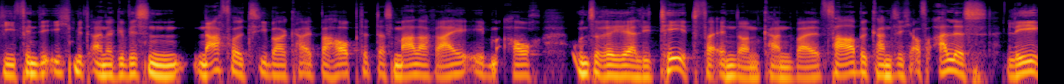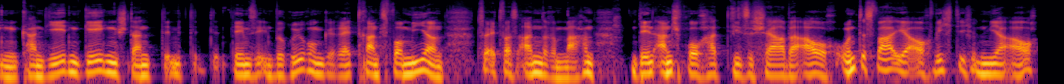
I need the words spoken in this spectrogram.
die, finde ich, mit einer gewissen Nachvollziehbarkeit behauptet, dass Malerei eben auch unsere Realität verändern kann, weil Farbe kann sich auf alles legen, kann jeden Gegenstand, mit dem sie in Berührung gerät, transformieren, zu etwas anderem machen. Den Anspruch hat diese Scherbe auch. Und es war ihr auch wichtig und mir auch,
